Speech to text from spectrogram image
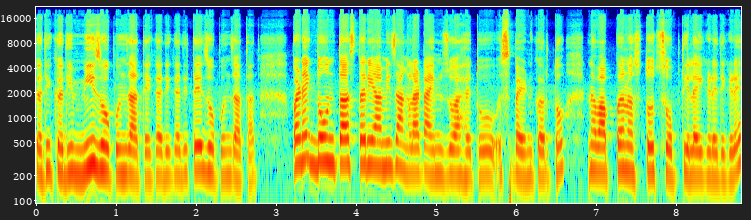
कधी कधी मी झोपून जाते. कधी कधी ते झोपून जातात. पण एक दोन तास तरी आम्ही चांगला टाईम जो आहे तो स्पेंड करतो. नवाब पण असतोच सोबतीला इकडे तिकडे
